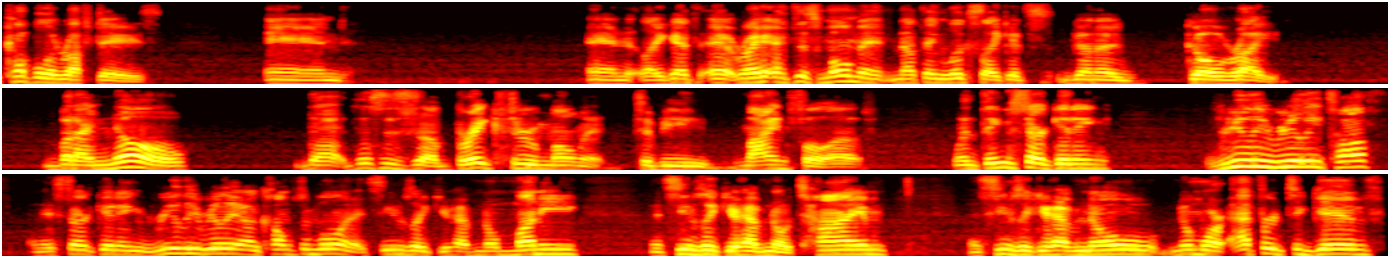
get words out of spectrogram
a couple of rough days, and and like at, at right at this moment, nothing looks like it's gonna go right. But I know that this is a breakthrough moment to be mindful of when things start getting really really tough and they start getting really, really uncomfortable, and it seems like you have no money, it seems like you have no time, it seems like you have no no more effort to give.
